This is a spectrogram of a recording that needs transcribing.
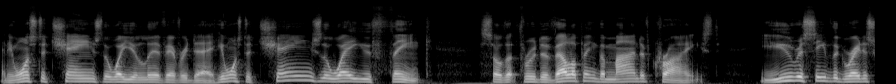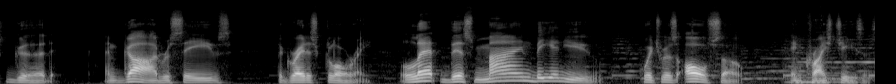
And He wants to change the way you live every day. He wants to change the way you think so that through developing the mind of Christ, you receive the greatest good, and God receives the greatest glory. Let this mind be in you, which was also in Christ Jesus.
